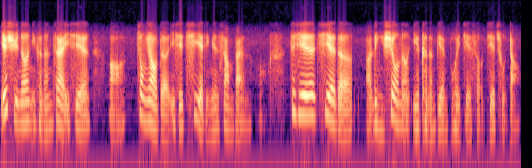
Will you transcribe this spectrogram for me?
也许呢，你可能在一些啊重要的一些企业里面上班哦，这些企业的啊领袖呢，也可能别人不会接受接触到。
